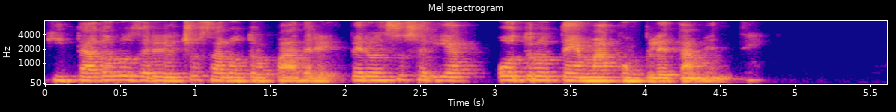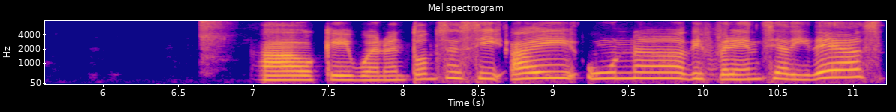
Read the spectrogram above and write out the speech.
quitado los derechos al otro padre, pero eso sería otro tema completamente. Ah, ok, bueno, entonces sí hay una diferencia de ideas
